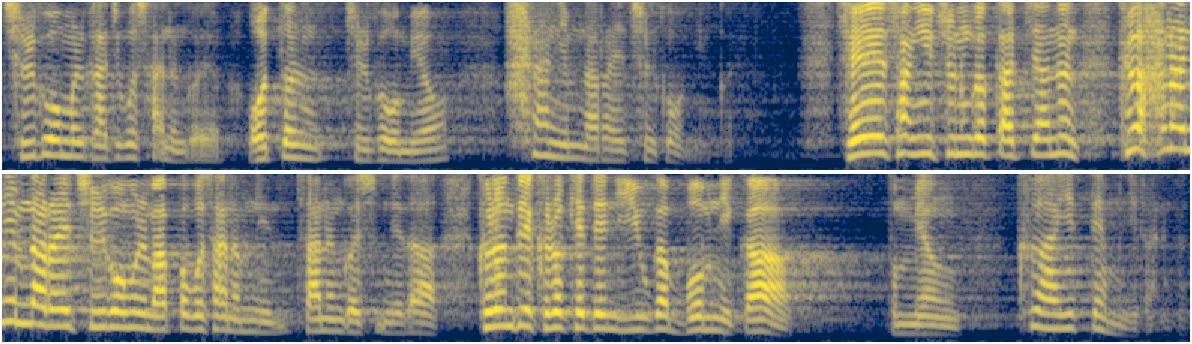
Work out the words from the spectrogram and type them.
즐거움을 가지고 사는 거예요. 어떤 즐거움이요? 하나님 나라의 즐거움인 거예요. 세상이 주는 것 같지 않은 그 하나님 나라의 즐거움을 맛보고 사는, 사는 것입니다. 그런데 그렇게 된 이유가 뭡니까? 분명 그 아이 때문이라는 거예요.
